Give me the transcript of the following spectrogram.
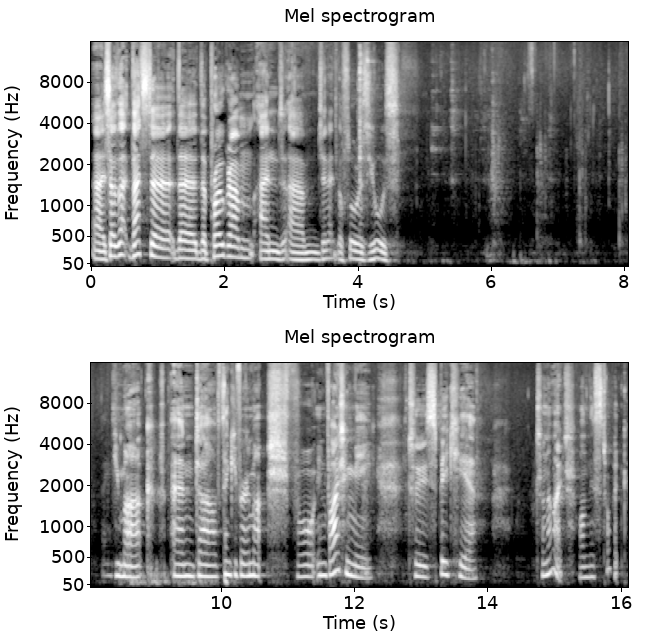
Uh, so that, that's the, the, the program, and um, Jeanette, the floor is yours. Thank you, Mark, and uh, thank you very much for inviting me to speak here tonight on this topic.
